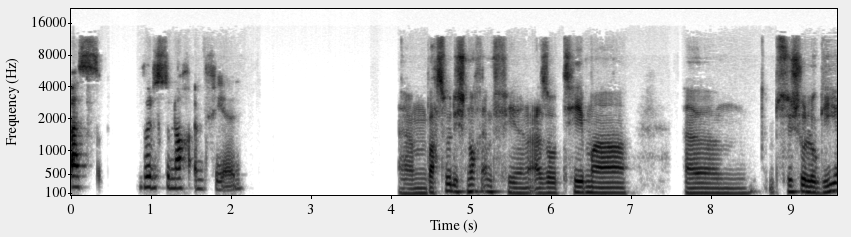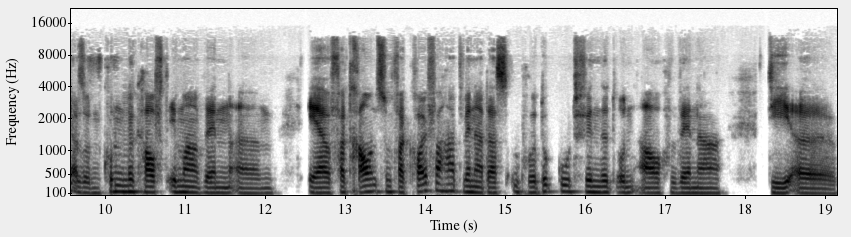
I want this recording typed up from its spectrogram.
was würdest du noch empfehlen? Ähm, was würde ich noch empfehlen? Also Thema ähm, Psychologie. Also ein Kunde kauft immer, wenn ähm, er Vertrauen zum Verkäufer hat, wenn er das Produkt gut findet und auch wenn er die äh,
